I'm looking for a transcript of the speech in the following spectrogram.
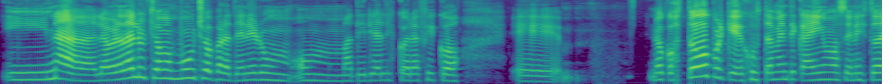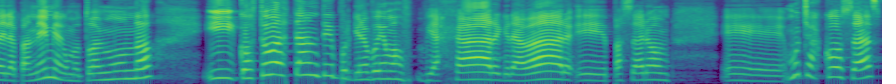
y nada, la verdad luchamos mucho para tener un, material discográfico. Eh, no costó porque justamente caímos en esto de la pandemia, como todo el mundo. Y costó bastante porque no podíamos viajar, grabar, eh, pasaron eh, muchas cosas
